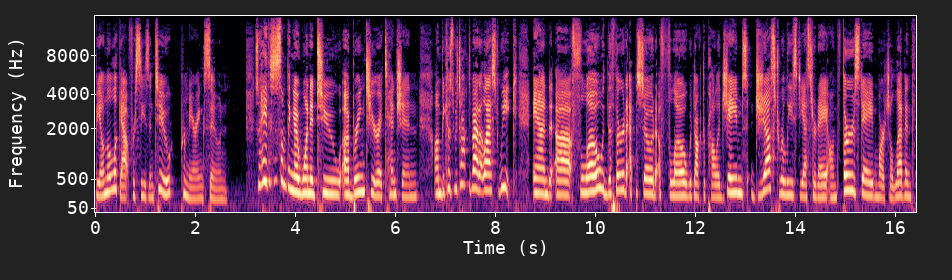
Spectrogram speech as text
be on the the lookout for season two, premiering soon. So, hey, this is something I wanted to uh, bring to your attention um, because we talked about it last week. And uh, Flow, the third episode of Flow with Dr. Paula James, just released yesterday on Thursday, March 11th.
